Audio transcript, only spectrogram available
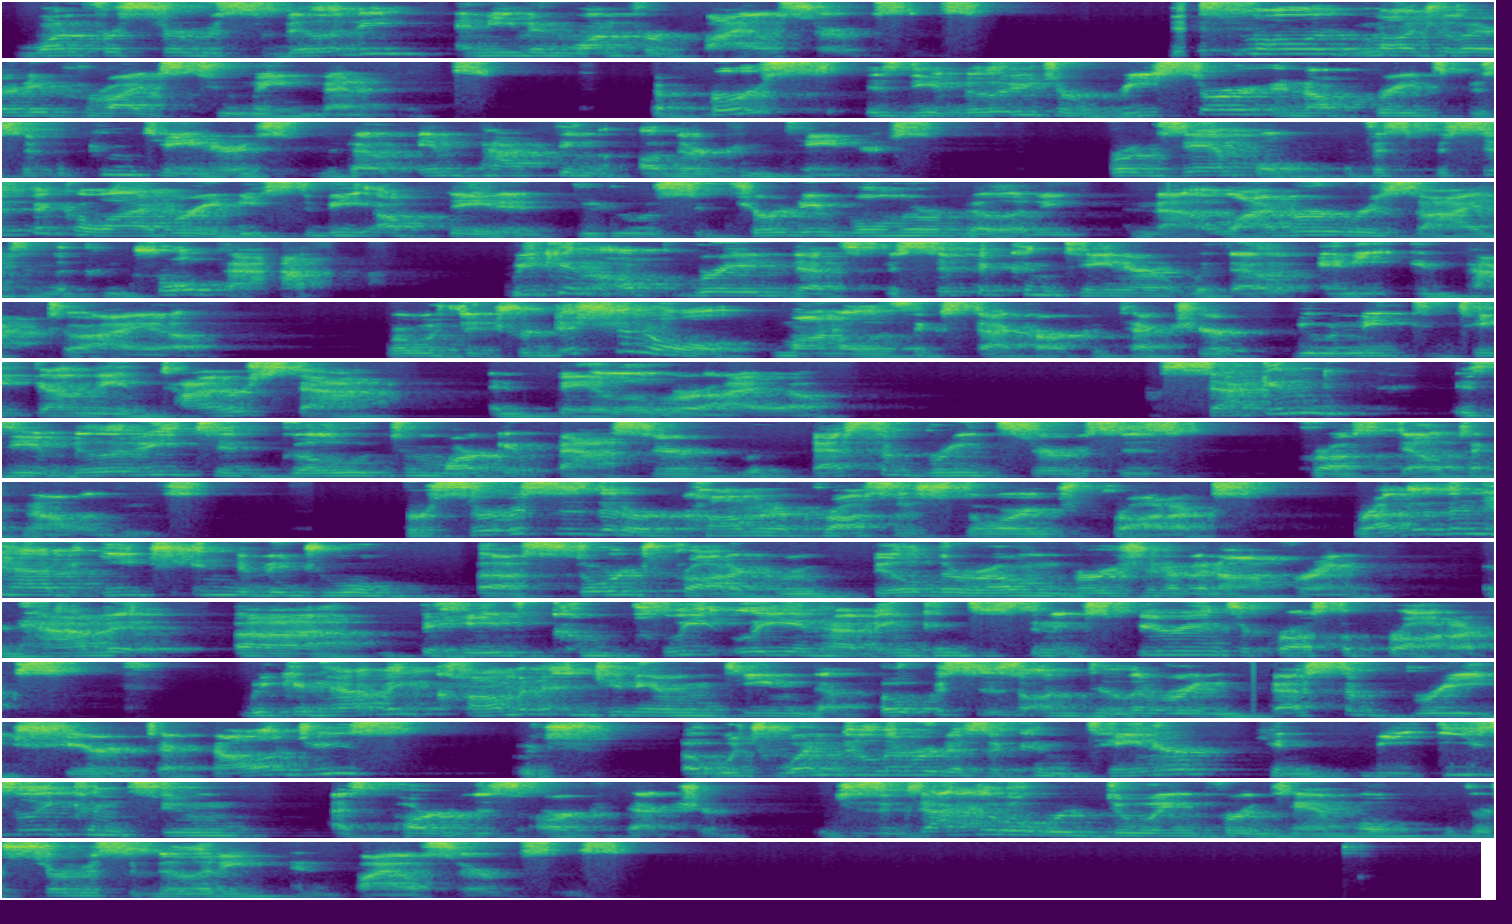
one for serviceability, and even one for file services. This modularity provides two main benefits. The first is the ability to restart and upgrade specific containers without impacting other containers. For example, if a specific library needs to be updated due to a security vulnerability and that library resides in the control path, we can upgrade that specific container without any impact to I/O. Where with the traditional monolithic stack architecture, you would need to take down the entire stack and fail over I/O. Second is the ability to go to market faster with best of breed services across Dell technologies. For services that are common across our storage products, rather than have each individual uh, storage product group build their own version of an offering and have it uh, behave completely and have inconsistent experience across the products, we can have a common engineering team that focuses on delivering best of breed shared technologies, which, uh, which when delivered as a container can be easily consumed as part of this architecture which is exactly what we're doing, for example, with our serviceability and file services.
